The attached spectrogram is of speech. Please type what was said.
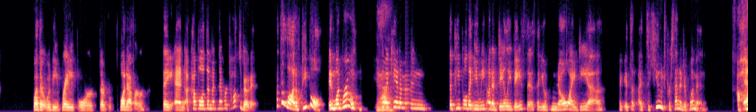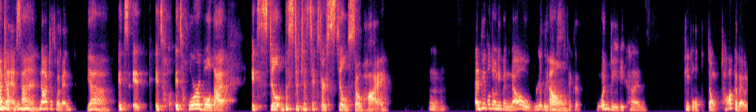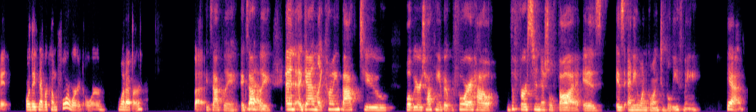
whether it would be rape or, or whatever. They and a couple of them had never talked about it. That's a lot of people in one room. Yeah. So I can't imagine the people that you meet on a daily basis that you have no idea. Like it's a, it's a huge percentage of women. A hundred percent. Not just women. Yeah. It's it it's it's horrible that it's still the statistics are still so high. Mm. And people don't even know really no. statistics would be because people don't talk about it or they've never come forward or whatever. But exactly exactly. Yeah. and again like coming back to what we were talking about before how the first initial thought is is anyone going to believe me? Yeah.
